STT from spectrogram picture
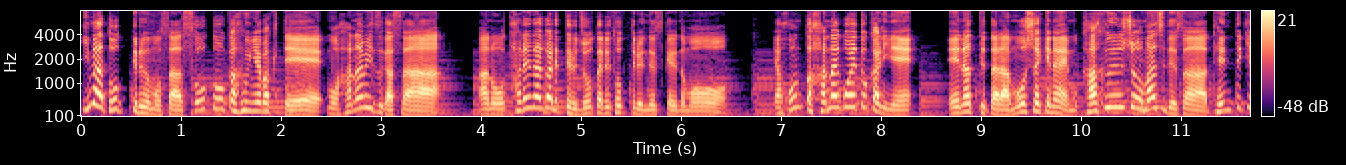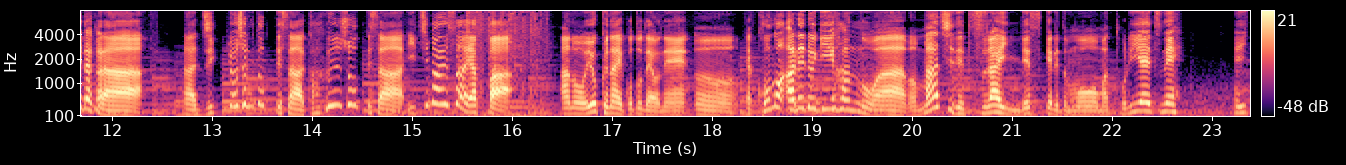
今撮ってるのもさ、相当花粉やばくて、もう鼻水がさ、あの、垂れ流れてる状態で撮ってるんですけれども、いや、ほんと鼻声とかにね、え、なってたら申し訳ない。もう花粉症マジでさ、天敵だから、あ実況者にとってさ、花粉症ってさ、一番さ、やっぱ、あの、良くないことだよね。うん。いや、このアレルギー反応は、まあ、マジで辛いんですけれども、まあ、とりあえずね、一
